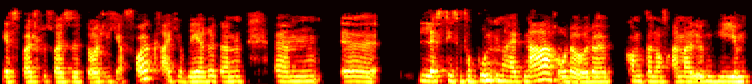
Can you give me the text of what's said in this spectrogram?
jetzt beispielsweise deutlich erfolgreicher wäre, dann ähm, äh, lässt diese Verbundenheit nach oder, oder kommt dann auf einmal irgendwie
